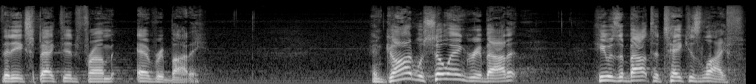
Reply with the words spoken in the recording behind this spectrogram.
that he expected from everybody. And God was so angry about it, he was about to take his life.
